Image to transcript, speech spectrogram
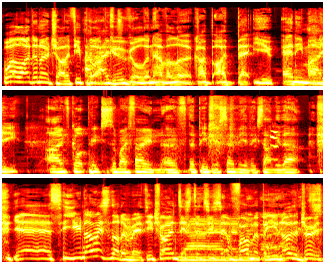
Well, I don't know, Charlie. If you put I- up I- Google and have a look, I, I bet you any money. I, I've got pictures on my phone of the people who sent me of exactly that. Yeah, see, you know it's not a myth. You try and distance yourself from it, but you know the truth.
